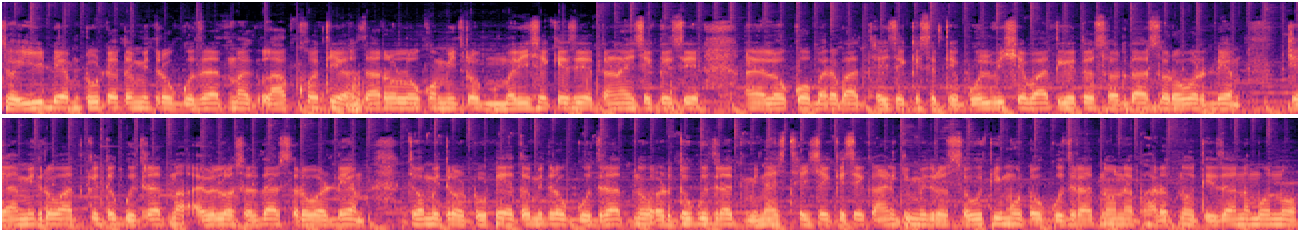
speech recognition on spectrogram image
જો એ ડેમ તૂટે તો મિત્રો ગુજરાતમાં લાખોથી હજારો લોકો મિત્રો મરી શકે છે તણાઈ શકે છે અને લોકો બરબાદ થઈ શકે છે. તે પુલ વિશે વાત કરીએ તો સરદાર સરોવર ડેમ. જે આ મિત્રો વાત કરીએ તો ગુજરાતમાં આવેલો સરદાર સરોવર ડેમ. જો મિત્રો તૂટે તો મિત્રો ગુજરાતનું અડધું ગુજરાત વિનાશ થઈ શકે છે. કારણ કે મિત્રો સૌથી મોટો ગુજરાતનો અને ભારતનો ત્રીજા નંબરનો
